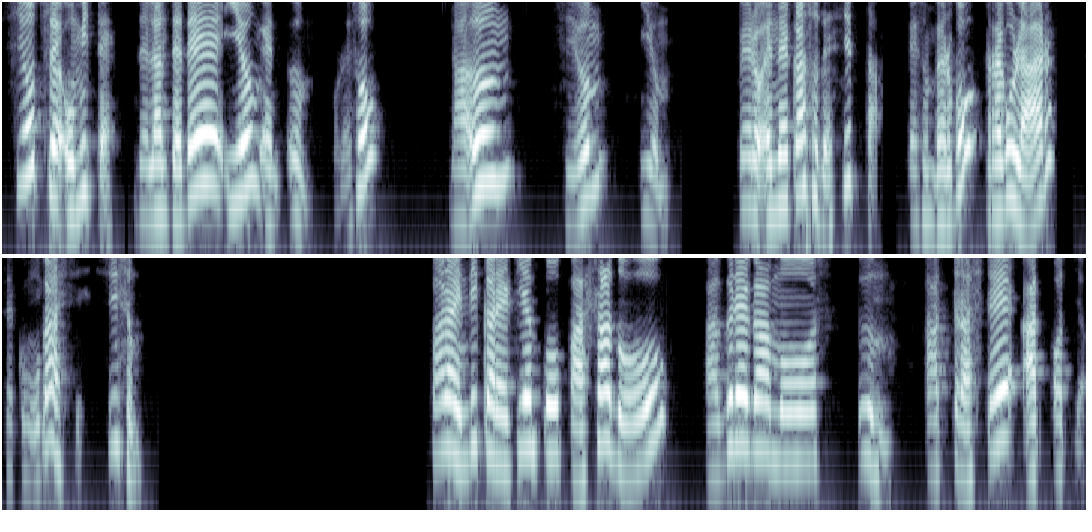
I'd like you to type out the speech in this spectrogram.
시옷 se omite delante de i응 en um. Por eso 나음, 지음, 이음. Pero en el caso de 씻다, es un verbo regular, se conjuga así, 씻음. Para indicar el tiempo pasado, agregamos 음, atrás de at otyo.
